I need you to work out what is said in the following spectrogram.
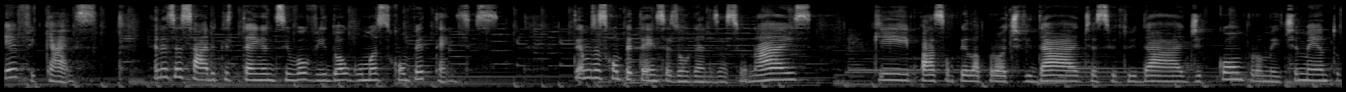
eficaz é necessário que tenha desenvolvido algumas competências. Temos as competências organizacionais, que passam pela proatividade, assiduidade, comprometimento,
